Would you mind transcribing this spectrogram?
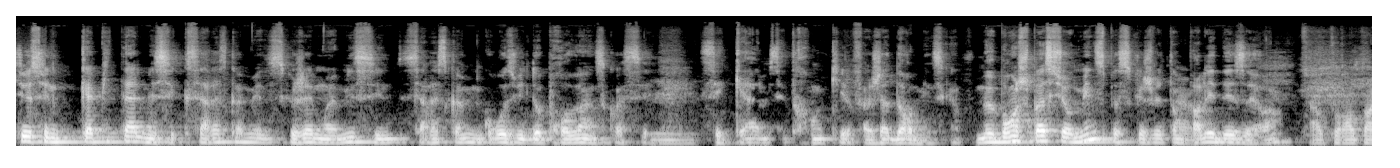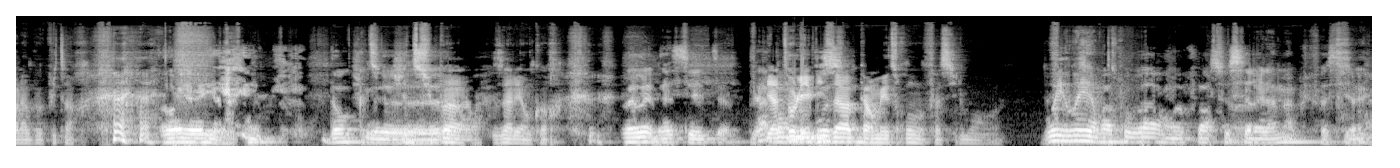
c'est une capitale, mais c'est que ça reste quand même, ce que j'aime, moi, Minsk, ça reste quand même une grosse ville de province, quoi. C'est mmh. calme, c'est tranquille. Enfin, j'adore Minsk. Hein. Me branche pas sur Minsk parce que je vais t'en ouais. parler des heures. Hein. Ah, on pourra en parler un peu plus tard. oui, oui. Donc, je, euh... je, ne suis pas allé encore. ouais, ouais, bah, c'est. Bientôt, bon, les visas permettront facilement. Oui, oui, on va pouvoir, on va pouvoir se serrer la main plus facilement.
